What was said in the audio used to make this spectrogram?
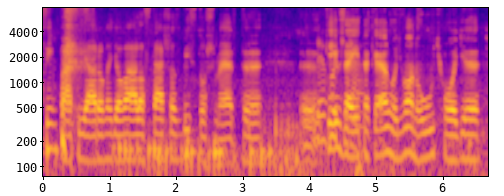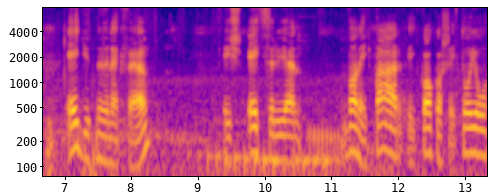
szimpátiára megy a választás, az biztos, mert De hogy képzeljétek el, hogy van úgy, hogy együtt nőnek fel, és egyszerűen van egy pár, egy kakas, egy tojó,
